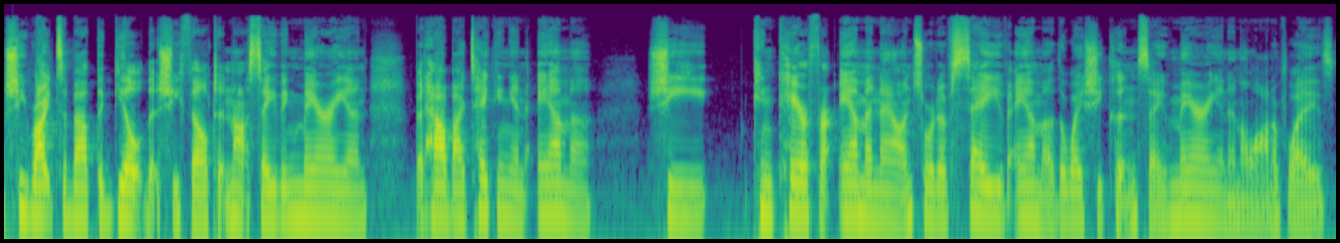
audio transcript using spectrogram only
she writes about the guilt that she felt at not saving Marion, but how by taking in Amma, she can care for Amma now and sort of save Amma the way she couldn't save Marion in a lot of ways.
